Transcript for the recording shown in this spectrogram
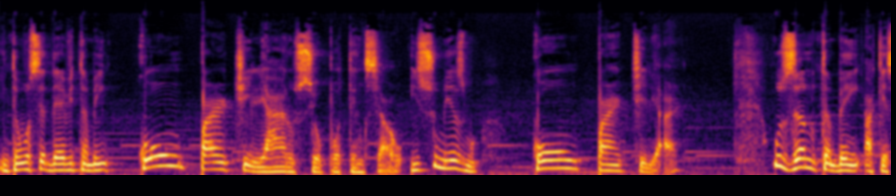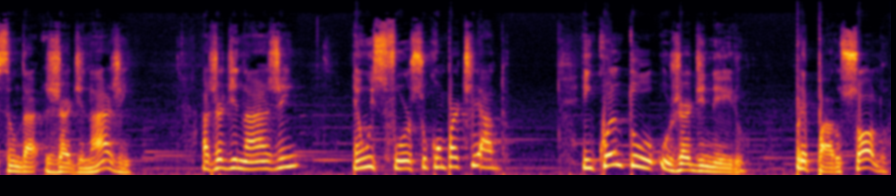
então você deve também compartilhar o seu potencial. Isso mesmo, compartilhar. Usando também a questão da jardinagem, a jardinagem é um esforço compartilhado. Enquanto o jardineiro prepara o solo,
